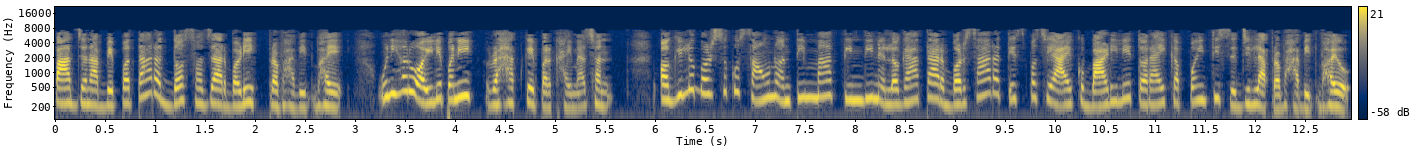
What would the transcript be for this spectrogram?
पाँच जना बेपत्ता र दस हजार बढ़ी प्रभावित भए। उनीहरू अहिले पनि राहतकै पर्खाइमा छन्। अघिल्लो वर्षको साउन अन्तिममा तीन दिन लगातार वर्षा र त्यसपछि आएको बाढ़ीले तराईका पैंतिस जिल्ला प्रभावित भयो।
